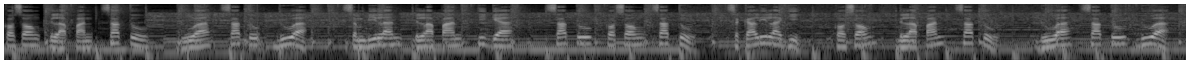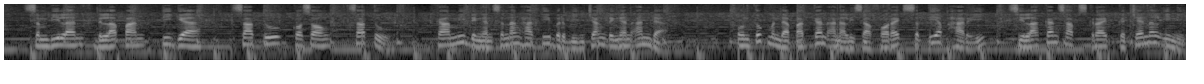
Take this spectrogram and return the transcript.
081212 983 101. Sekali lagi, 081 212 983 101. Kami dengan senang hati berbincang dengan Anda. Untuk mendapatkan analisa forex setiap hari, silakan subscribe ke channel ini.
